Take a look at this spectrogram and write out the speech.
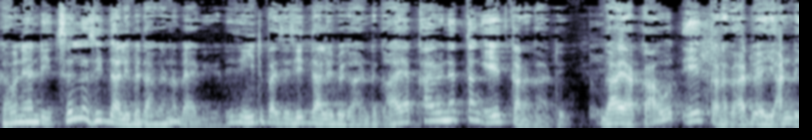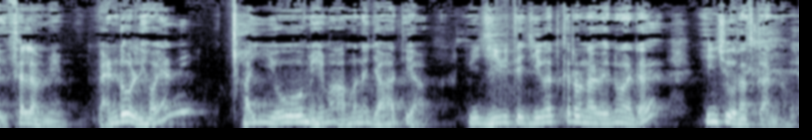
ගමන යන්න ඉස්සෙල්ලා සිද්ධාලේ පෙදාගන්න බෑග් එකට. ඉතින් ඊට පස්සේ සිද්ධාලේ පෙගාන්න ගායක් ආවේ නැත්නම් ඒත් කනගාටුයි. ගායක් ආවොත් ඒත් කනගාටුයි. යන්න ඉස්සෙල්ලා මේ පැන්ඩෝල්නේ හොයන්නේ. අයියෝ මෙහෙම අමන જાතියක්. මේ ජීවිතේ ජීවත් කරන වෙනුවට ඉන්ෂුරන්ස් ගන්නවා.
